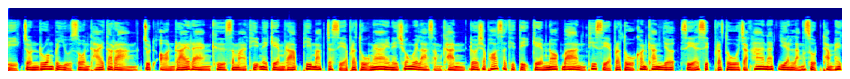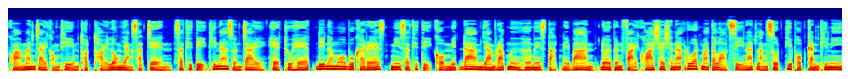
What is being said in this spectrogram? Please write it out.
ลีกจนร่วงไปอยู่โซนท้ายตาราง จุดอ่อนรายแรงคือสมาธิในเกมรับที่มักจะเสียประตูง่ายในช่วงเวลาสำคัญ โดยเฉพาะสถิติเกมนอกบ้านที่เสียประตูค่อนข้างเยอะ เสีย 10 ประตูจาก 5 นัดเยือนหลังสุดทำให้ความมั่นใจของทีมถดถอยลงอย่างชัดเจน สถิติที่น่าสนใจ Head to Head ดินาโมบูคาเรสต์มีสถิติข่มมิดด้ามยามรับมือเฮอร์เมสตัดในบ้าน โดยเป็นฝ่ายคว้าชัยชนะรวดมาตลอด 4 นัดหลังสุดที่พบกันที่นี่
